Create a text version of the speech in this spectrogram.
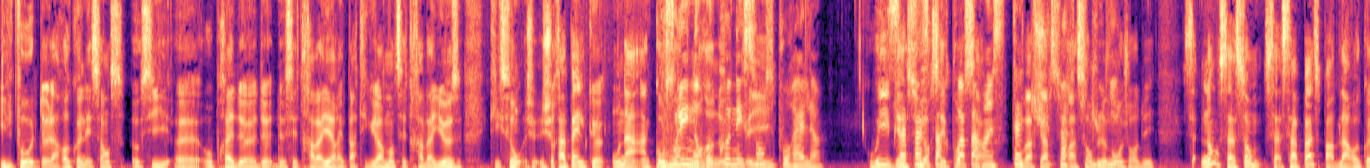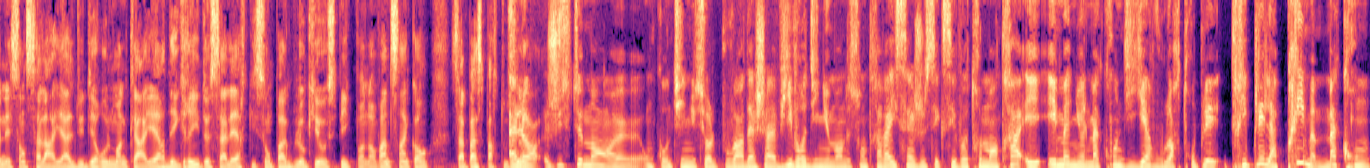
Il faut de la reconnaissance aussi euh, auprès de, de, de, ces travailleurs et particulièrement de ces travailleuses qui sont. Je, je rappelle qu'on a un consentement. Vous voulez une reconnaissance pour elles? Oui, bien sûr, c'est pour ça qu'on va faire ce rassemblement aujourd'hui. Non, ça, ça, passe par de la reconnaissance salariale, du déroulement de carrière, des grilles de salaire qui ne sont pas bloquées au SMIC pendant 25 ans. Ça passe par tout ça. Alors justement, euh, on continue sur le pouvoir d'achat, vivre dignement de son travail. Ça, je sais que c'est votre mantra. Et Emmanuel Macron dit hier vouloir tripler, tripler la prime Macron.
